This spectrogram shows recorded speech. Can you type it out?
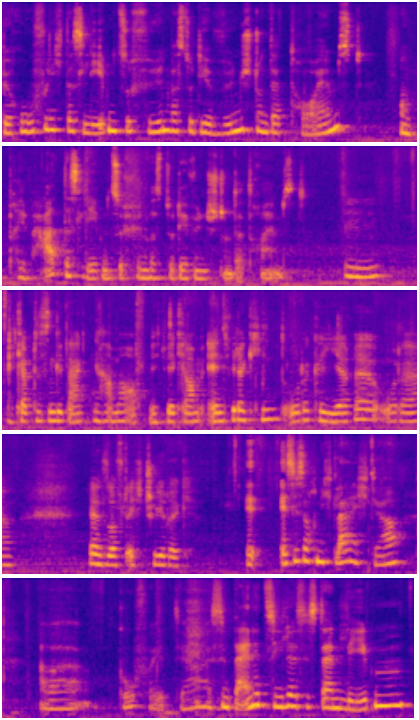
beruflich das Leben zu führen, was du dir wünschst und erträumst und privat das Leben zu führen, was du dir wünschst und erträumst. Mhm. Ich glaube, diesen Gedanken haben wir oft nicht. Wir glauben entweder Kind oder Karriere oder ja, es ist oft echt schwierig. Es ist auch nicht leicht, ja, aber go for it, ja. Es sind deine Ziele, es ist dein Leben.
